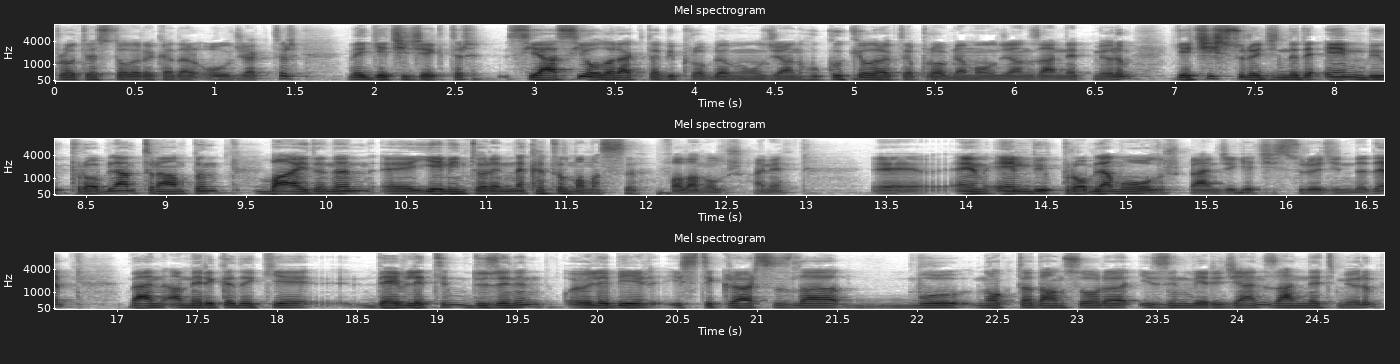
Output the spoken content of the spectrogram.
protestoları kadar olacaktır ve geçecektir. Siyasi olarak da bir problem olacağını, hukuki olarak da problem olacağını zannetmiyorum. Geçiş sürecinde de en büyük problem Trump'ın Biden'ın e, yemin törenine katılmaması falan olur. Hani e, en, en büyük problem o olur bence geçiş sürecinde de. Ben Amerika'daki devletin, düzenin öyle bir istikrarsızlığa bu noktadan sonra izin vereceğini zannetmiyorum.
